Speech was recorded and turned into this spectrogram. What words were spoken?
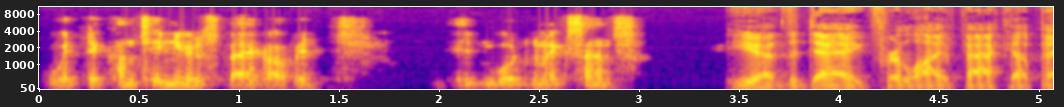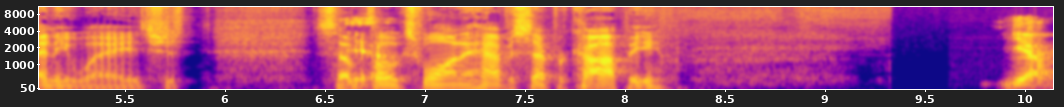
with the continuous backup, it, it wouldn't make sense. You have the DAG for live backup anyway. It's just some yeah. folks want to have a separate copy. Yeah,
